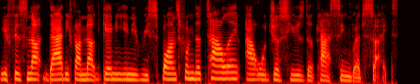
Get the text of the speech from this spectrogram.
If it's not that, if I'm not getting any response from the talent, I will just use the casting website.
